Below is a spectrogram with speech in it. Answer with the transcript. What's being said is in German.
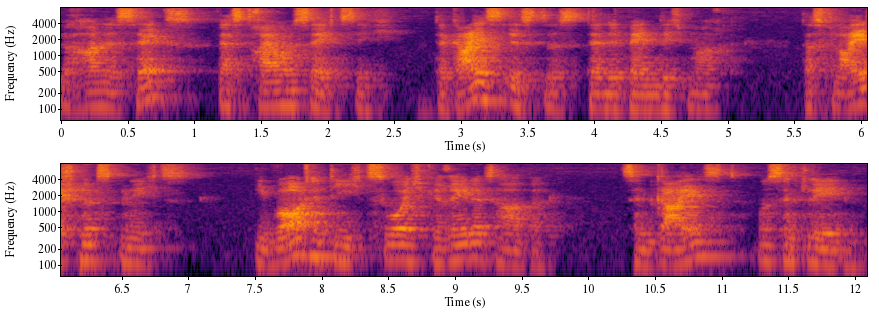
Johannes 6, Vers 63. Der Geist ist es, der lebendig macht. Das Fleisch nützt nichts. Die Worte, die ich zu euch geredet habe, sind Geist und sind Leben.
